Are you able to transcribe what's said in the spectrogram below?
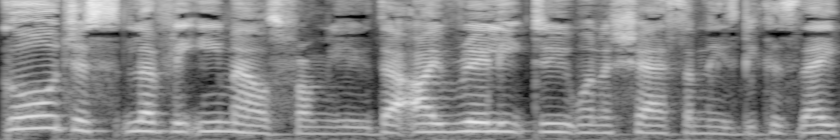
gorgeous, lovely emails from you that I really do want to share some of these because they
